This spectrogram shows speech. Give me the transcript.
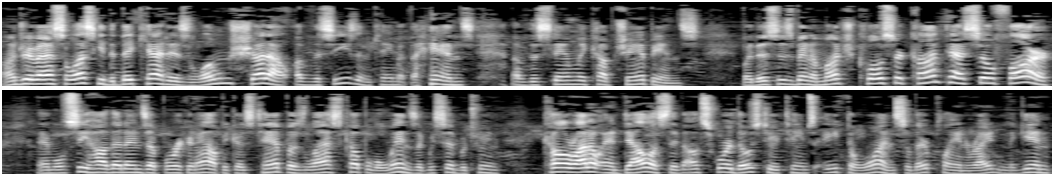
Andrei Vasilevskiy, the big cat, his lone shutout of the season came at the hands of the Stanley Cup champions. But this has been a much closer contest so far, and we'll see how that ends up working out because Tampa's last couple of wins, like we said, between Colorado and Dallas, they've outscored those two teams 8 to 1, so they're playing right. And again,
